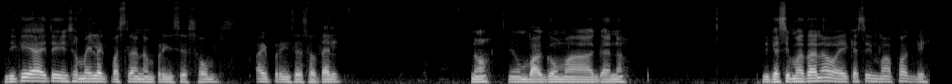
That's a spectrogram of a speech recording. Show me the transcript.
Hindi kaya ito yung sa may lagpas lang ng Princess Homes. Ay, Princess Hotel. No? Yung bago mag ano. Hindi kasi matanaw eh. Kasi mapag eh.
